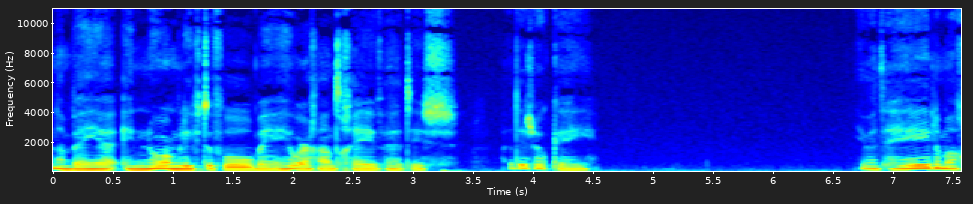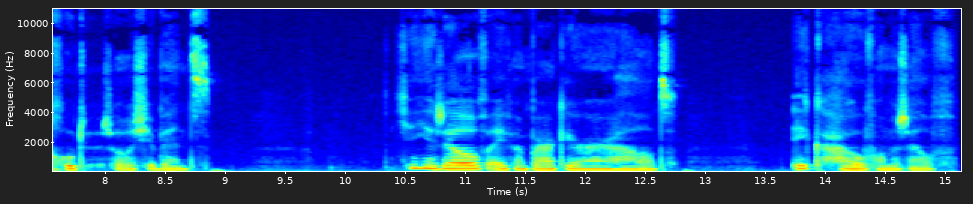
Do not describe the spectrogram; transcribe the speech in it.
En dan ben je enorm liefdevol, ben je heel erg aan het geven. Het is, het is oké. Je bent helemaal goed zoals je bent. Dat je jezelf even een paar keer herhaalt. Ik hou van mezelf.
